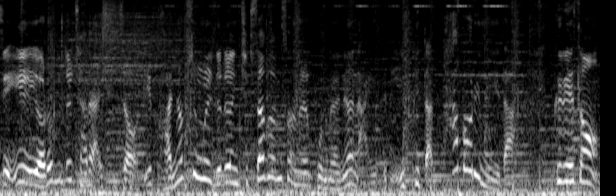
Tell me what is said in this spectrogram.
이제 이 여러분들 잘 아시죠? 이 관엽식물들은 직사광선을 보면은 아이들이 잎이 다 타버립니다. 그래서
